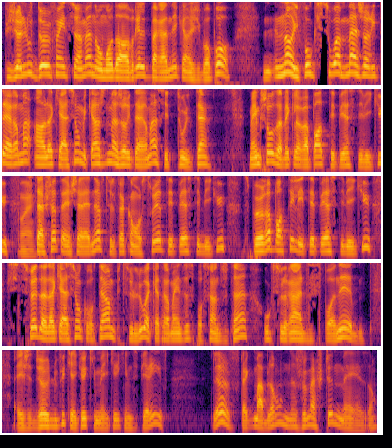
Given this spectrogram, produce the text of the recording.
puis je le loue deux fins de semaine au mois d'avril par année quand j'y vais pas. Non, il faut qu'il soit majoritairement en location, mais quand je dis majoritairement, c'est tout le temps. Même chose avec le report de TPS TVQ. Ouais. Si tu achètes un chalet neuf, tu le fais construire, TPS TVQ, tu peux reporter les TPS TVQ si tu fais de la location court terme puis tu le loues à 90% du temps ou que tu le rends disponible. Et j'ai déjà vu quelqu'un qui m'a écrit qui me dit Pierre-Yves, là, je suis avec ma blonde, là, je veux m'acheter une maison.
